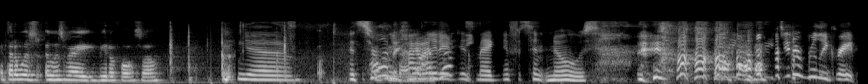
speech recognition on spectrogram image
I thought it was it was very beautiful. So Yeah, It certainly it. highlighted his magnificent nose. they did a really great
